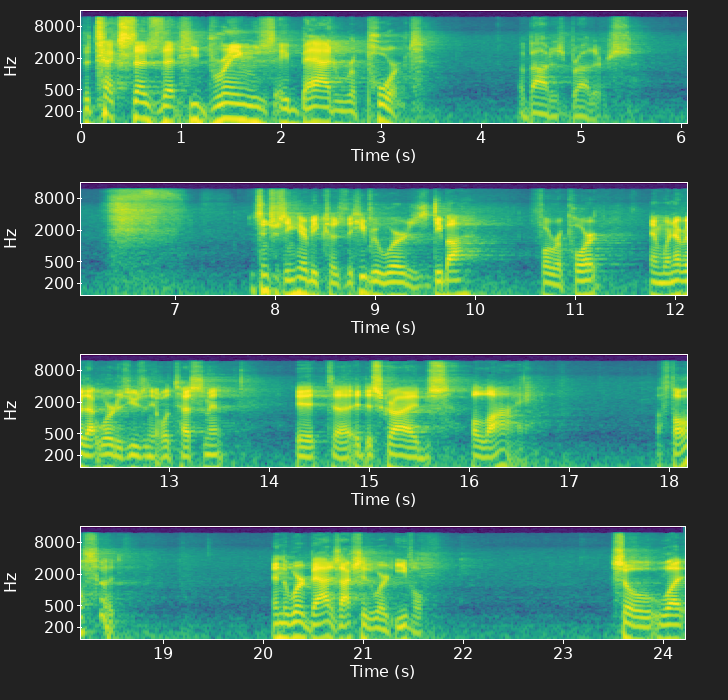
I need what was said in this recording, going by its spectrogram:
the text says that he brings a bad report about his brothers. It's interesting here because the Hebrew word is dibah for report, and whenever that word is used in the Old Testament, it, uh, it describes a lie, a falsehood. And the word bad is actually the word evil. So, what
